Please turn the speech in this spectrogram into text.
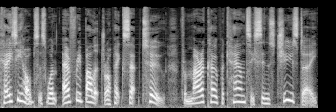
Katie Hobbs has won every ballot drop except two from Maricopa County since Tuesday,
